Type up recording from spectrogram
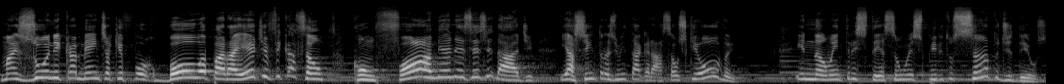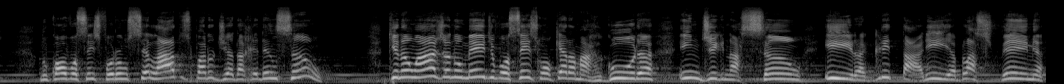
mas unicamente a que for boa para a edificação, conforme a necessidade, e assim transmita graça aos que ouvem. E não entristeçam o Espírito Santo de Deus, no qual vocês foram selados para o dia da redenção que não haja no meio de vocês qualquer amargura, indignação, ira, gritaria, blasfêmia,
